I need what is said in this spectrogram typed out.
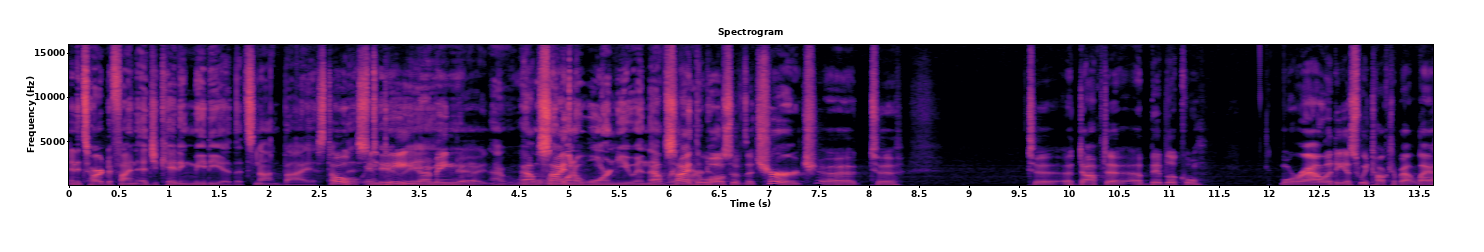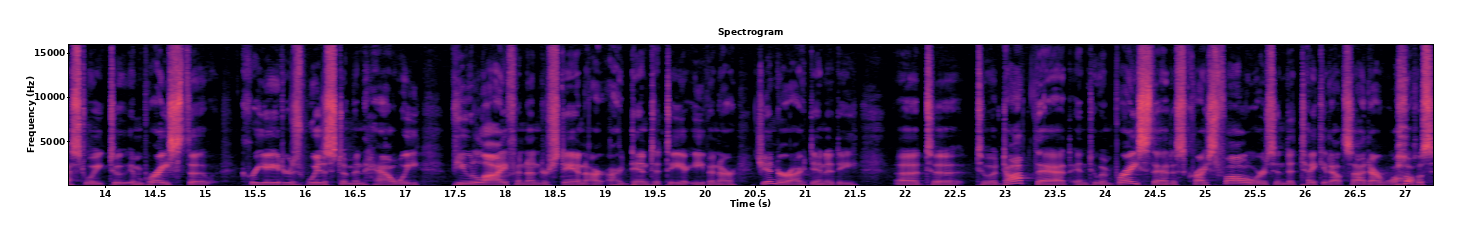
And it's hard to find educating media that's not biased on Oh, this too. indeed. I mean, uh, I- we, outside- want to warn you in that outside the walls of the church uh, to to adopt a, a biblical morality, as we talked about last week, to embrace the Creator's wisdom and how we view life and understand our identity, even our gender identity. Uh, to to adopt that and to embrace that as Christ followers and to take it outside our walls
